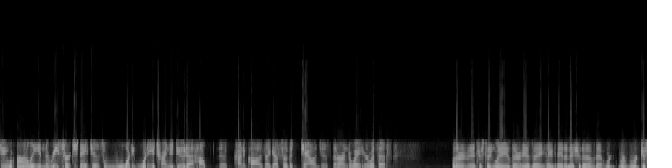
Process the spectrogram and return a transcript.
too early in the research stages? What What are you trying to do to help the kind of cause, I guess, or the challenges that are underway here with this? Well, there, interestingly, there is a, a an initiative that we're, we're we're just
